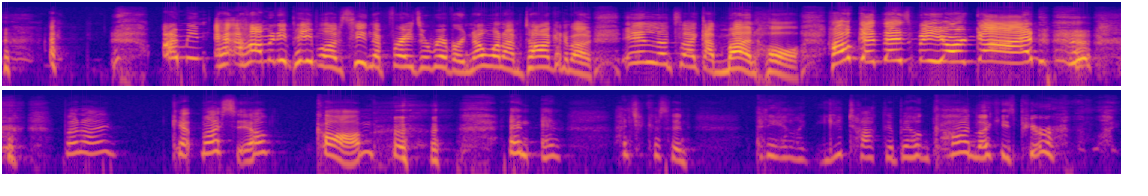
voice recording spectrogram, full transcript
I mean, eh, how many people have seen the Fraser River? Know what I'm talking about? It looks like a mud hole. How can this be your God? but I kept myself calm. and, and, and she goes, and, and he like, you talked about God like he's pure. I'm like,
